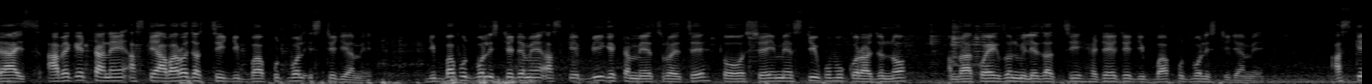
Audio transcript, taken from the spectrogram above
গাইস আবেগের টানে আজকে আবারও যাচ্ছি ডিব্বা ফুটবল স্টেডিয়ামে। ডিব্বা ফুটবল স্টেডিয়ামে আজকে বিগ একটা ম্যাচ রয়েছে, তো সেই ম্যাচটি উপভোগ করার জন্য আমরা কয়েকজন মিলে যাচ্ছি হেঁটে হেঁটে ডিব্বা ফুটবল স্টেডিয়ামে। আজকে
